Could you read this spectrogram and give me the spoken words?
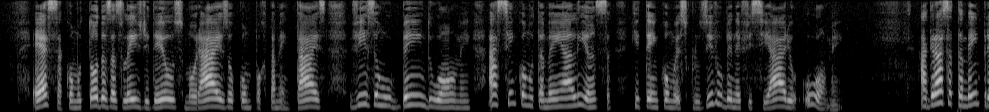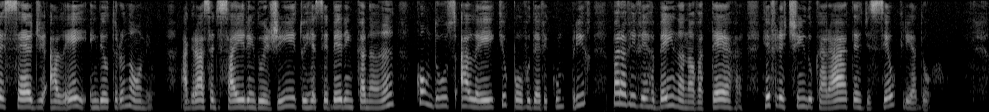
Essa, como todas as leis de Deus, morais ou comportamentais, visam o bem do homem, assim como também a aliança, que tem como exclusivo beneficiário o homem. A graça também precede a lei em Deuteronômio. A graça de saírem do Egito e receberem Canaã conduz à lei que o povo deve cumprir para viver bem na nova terra, refletindo o caráter de seu Criador.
